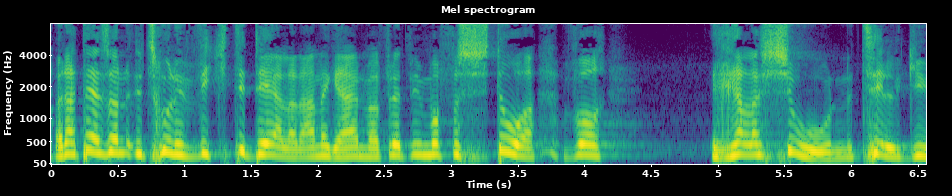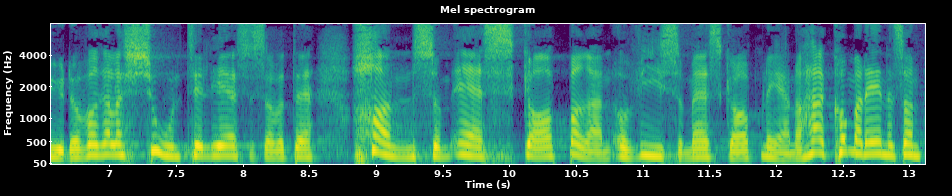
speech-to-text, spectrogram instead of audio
Og Dette er en sånn utrolig viktig del av denne greien, for vi må forstå vår relasjon til Gud og vår relasjon til Jesus av at det er han som er skaperen, og vi som er skapningen. Og Her kommer det inn en sånn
